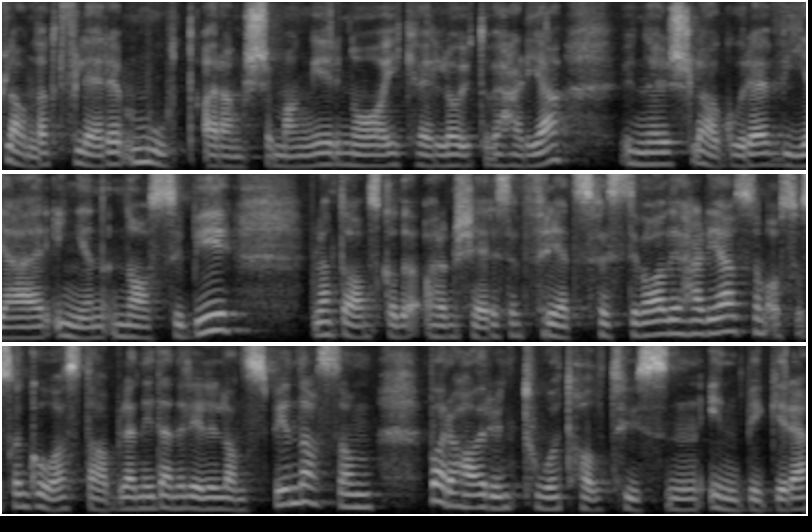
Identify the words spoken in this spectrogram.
planlagt flere motarrangementer nå i kveld og utover helga, under slagordet 'Vi er ingen naziby'. Bl.a. skal det arrangeres en fredsfestival i helga, som også skal gå av stabelen i denne lille landsbyen, da, som bare har rundt 2500 innbyggere.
